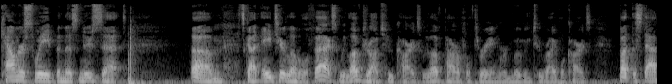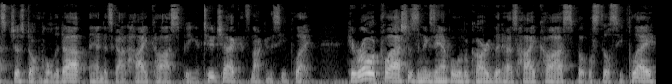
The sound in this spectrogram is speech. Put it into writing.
Counter sweep in this new set. Um, it's got A tier level effects. We love draw two cards. We love powerful three and removing two rival cards. But the stats just don't hold it up, and it's got high costs being a two check. It's not going to see play. Heroic Clash is an example of a card that has high costs but will still see play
